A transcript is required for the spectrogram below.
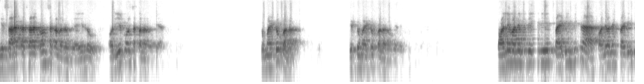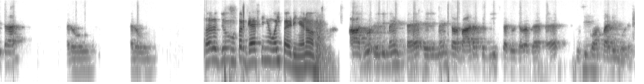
ये सारा का सारा कौन सा कलर हो गया? येलो और ये कौन सा कलर हो गया? टोमेटो कलर ये टोमेटो कलर हो गया। पहले वाले में देखिए पैडिंग दिख रहा है। पहले वाले में पैडिंग दिख रहा है। हेलो हेलो सर जो ऊपर गैपिंग है वही पैडिंग है ना? हाँ जो एलिमेंट है एलिमेंट और बॉर्डर के बीच का जो जगह गैप है उसी को हम पैडिंग बोलेंगे।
